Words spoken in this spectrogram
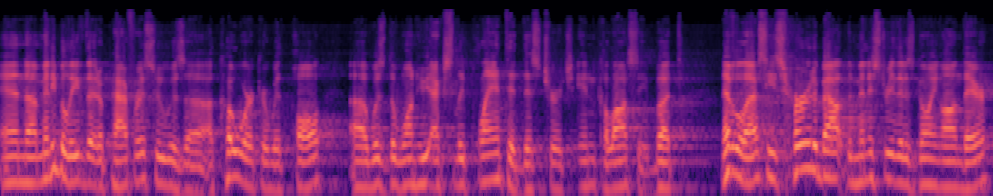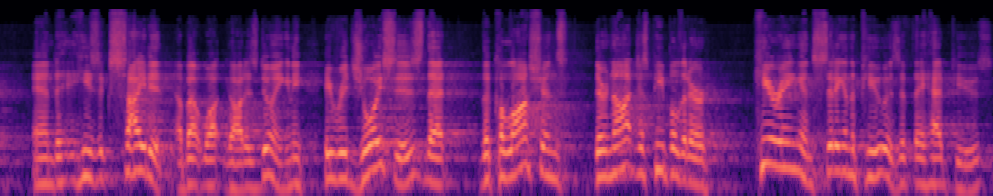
And uh, many believe that Epaphras, who was a, a co worker with Paul, uh, was the one who actually planted this church in Colossae. But Nevertheless, he's heard about the ministry that is going on there, and he's excited about what God is doing. And he, he rejoices that the Colossians, they're not just people that are hearing and sitting in the pew as if they had pews,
